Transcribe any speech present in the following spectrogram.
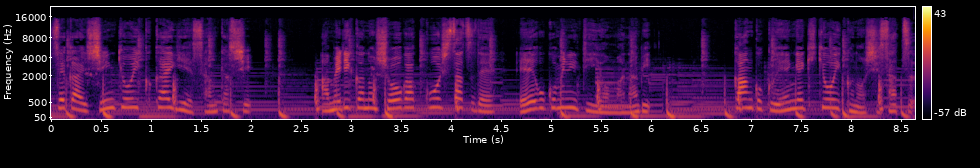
世界新教育会議へ参加しアメリカの小学校視察で英語コミュニティを学び韓国演劇教育の視察。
